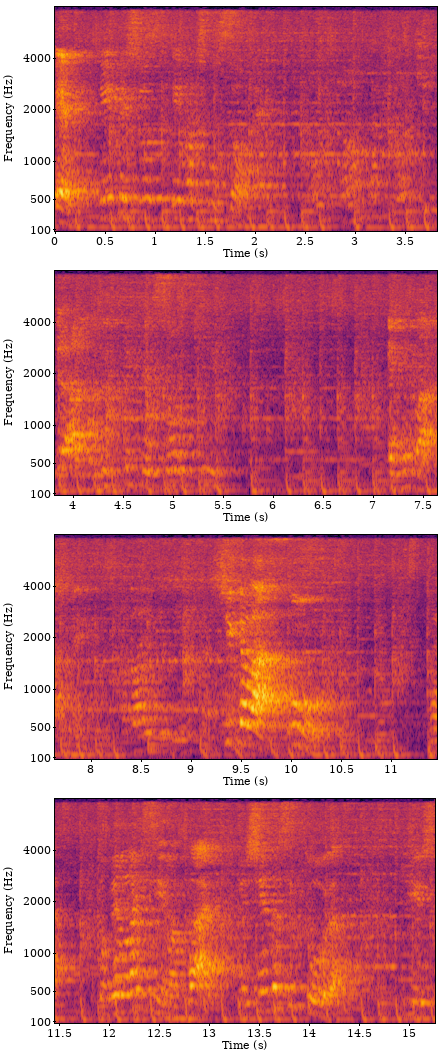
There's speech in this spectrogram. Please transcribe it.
É, tem pessoas que têm uma discussão, né? Tem pessoas que é relaxo mesmo. Estica lá, um. Vai. Cotovelo lá em cima, vai. Mexendo a cintura. Isso.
